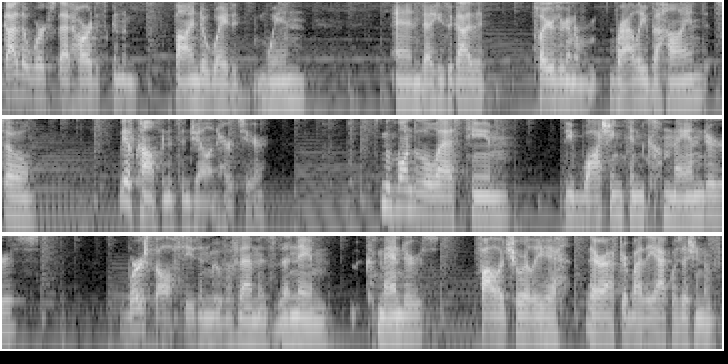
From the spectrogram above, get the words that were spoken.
guy that works that hard is going to find a way to win. And uh, he's a guy that players are going to rally behind. So we have confidence in Jalen Hurts here. Let's move on to the last team, the Washington Commanders. Worst offseason move of them is the name Commanders, followed shortly thereafter by the acquisition of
